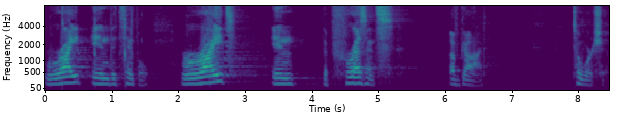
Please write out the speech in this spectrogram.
Right in the temple. Right in the presence of God to worship.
